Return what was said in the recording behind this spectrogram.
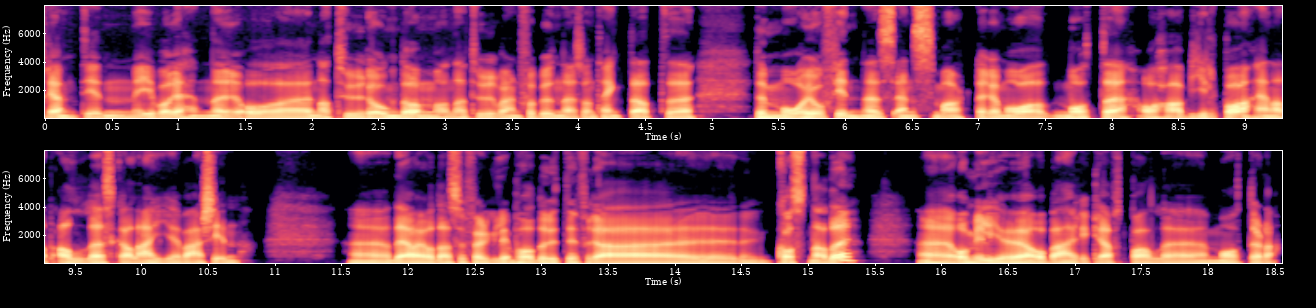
Fremtiden i våre hender og Natur og Ungdom og Naturvernforbundet som tenkte at eh, det må jo finnes en smartere må måte å ha bil på enn at alle skal eie hver sin. Eh, Det var jo da selvfølgelig både ut ifra eh, kostnader og miljø og bærekraft på alle måter, da.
